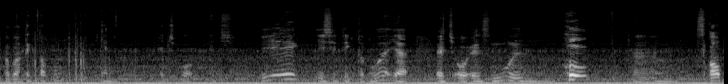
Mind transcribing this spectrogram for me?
apa TikTok lu yang HO H. iya isi TikTok gua ya HOE semua Hmm. ho nah, skop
